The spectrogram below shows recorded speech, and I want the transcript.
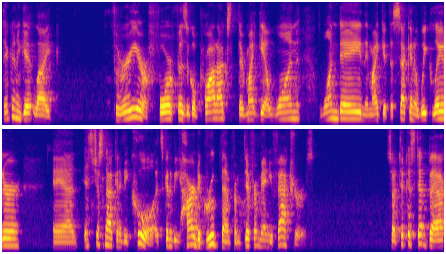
they're going to get like three or four physical products. They might get one one day, and they might get the second a week later and it's just not going to be cool. It's going to be hard to group them from different manufacturers. So I took a step back,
